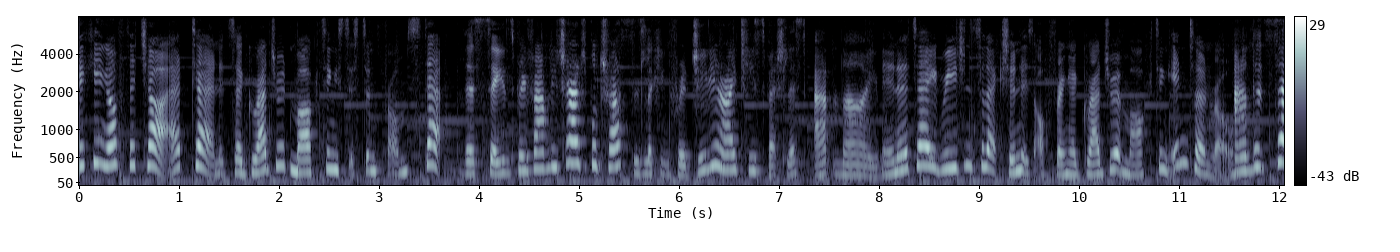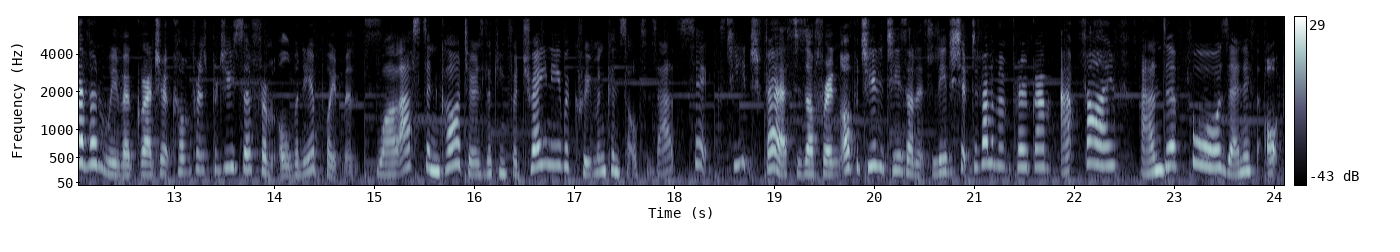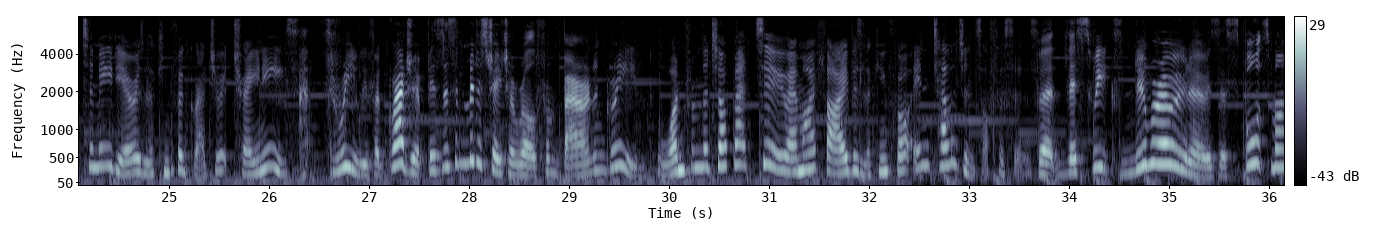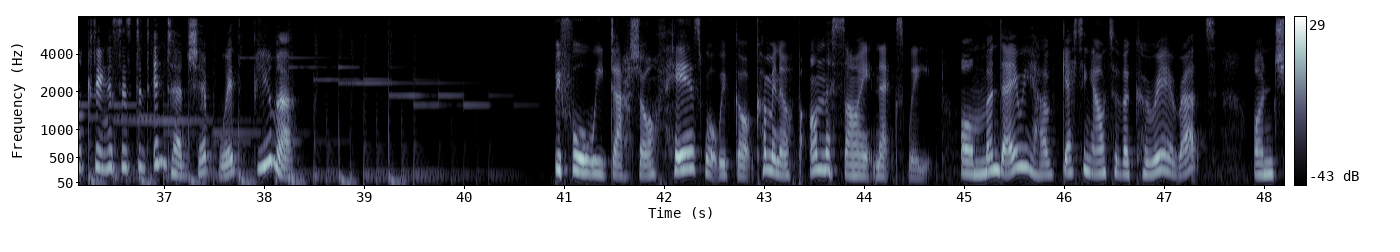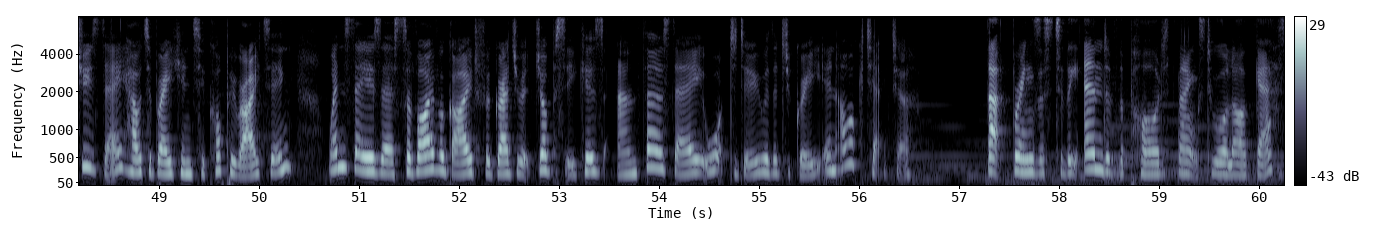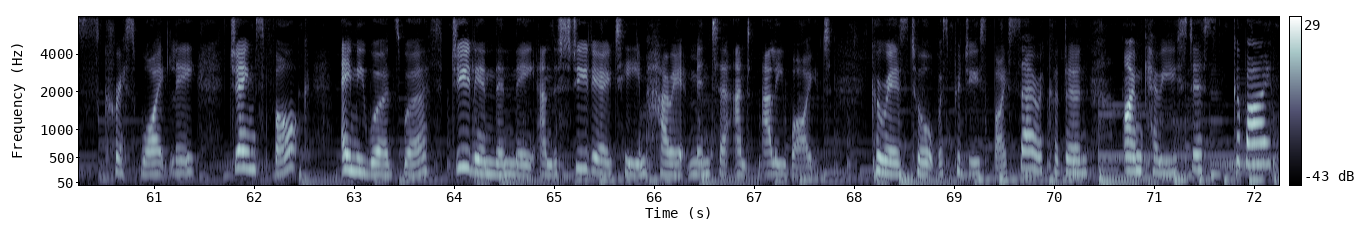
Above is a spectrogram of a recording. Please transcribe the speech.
Kicking off the chart at 10, it's a graduate marketing assistant from STEP. The Sainsbury Family Charitable Trust is looking for a junior IT specialist at 9. In at 8, Region Selection is offering a graduate marketing intern role. And at 7, we've a graduate conference producer from Albany Appointments. While Aston Carter is looking for trainee recruitment consultants at 6. Teach First is offering opportunities on its leadership development program at 5. And at 4, Zenith Optimedia is looking for graduate trainees. At 3, we've a graduate business administrator role from Barron and Green. One from the top at 2, MI5 is looking for intelligence officers. But this week's numero uno is a sports marketing assistant internship with Puma. Before we dash off, here's what we've got coming up on the site next week. On Monday, we have Getting Out of a Career Rut. On Tuesday, How to Break into Copywriting. Wednesday is a survival guide for graduate job seekers. And Thursday, What to Do with a degree in architecture. That brings us to the end of the pod. Thanks to all our guests Chris Whiteley, James Fock, Amy Wordsworth, Julian Linley, and the studio team Harriet Minter and Ali White. Careers Talk was produced by Sarah Cudden. I'm Kerry Eustace. Goodbye.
